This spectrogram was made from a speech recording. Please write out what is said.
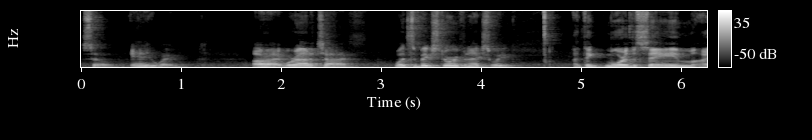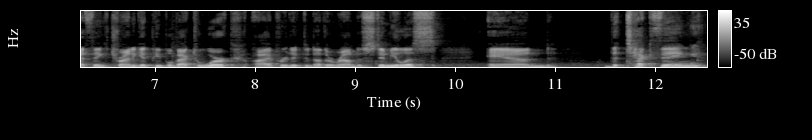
So anyway, all right, we're out of time. What's the big story for next week? I think more of the same. I think trying to get people back to work. I predict another round of stimulus, and the tech thing.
